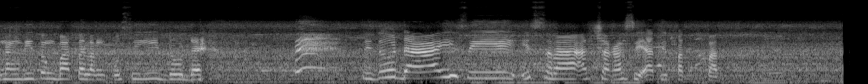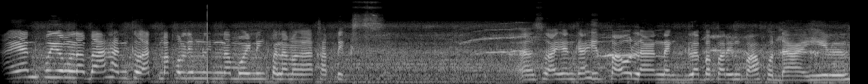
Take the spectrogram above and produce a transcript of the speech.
nang ditong bata lang po si Doda. Si Duday, si Isra, at saka si Ate Patpat. Ayan po yung labahan ko at makulimlim na morning pala mga kapiks. Ah, so ayan kahit pa ulan, naglaba pa rin po ako dahil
